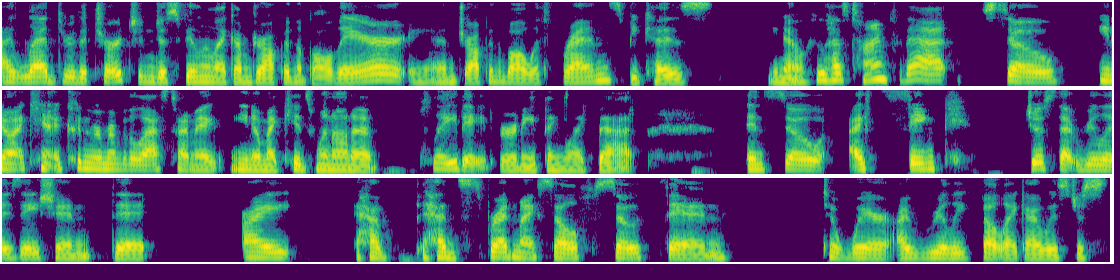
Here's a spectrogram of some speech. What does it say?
I led through the church and just feeling like I'm dropping the ball there and dropping the ball with friends because you know who has time for that? So you know I can't I couldn't remember the last time I you know my kids went on a play date or anything like that. And so I think just that realization that I have had spread myself so thin to where I really felt like I was just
